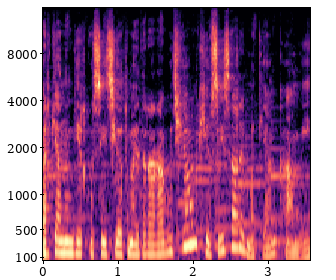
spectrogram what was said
վարկյանում 2-ից 7 մետր հեռագությամբ հյուսիս-արևմտյան քամի։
